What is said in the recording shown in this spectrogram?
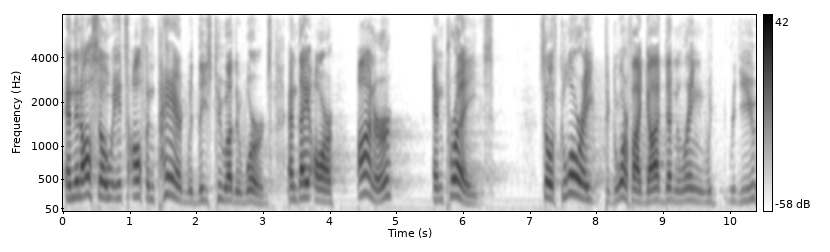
And then also, it's often paired with these two other words, and they are honor and praise. So if glory, to glorify God, doesn't ring with you,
